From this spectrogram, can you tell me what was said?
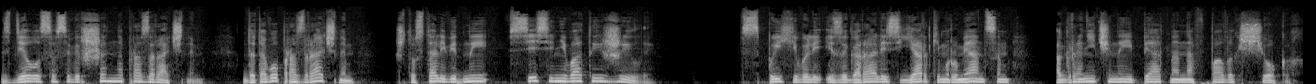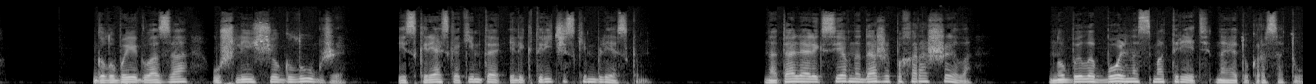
сделался совершенно прозрачным, до того прозрачным, что стали видны все синеватые жилы. Вспыхивали и загорались ярким румянцем ограниченные пятна на впалых щеках. Голубые глаза ушли еще глубже, искрясь каким-то электрическим блеском. Наталья Алексеевна даже похорошела, но было больно смотреть на эту красоту.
